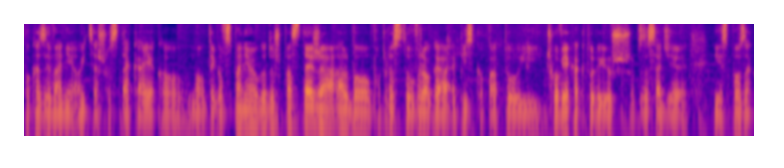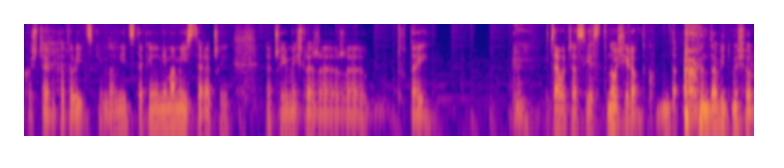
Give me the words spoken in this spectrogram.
pokazywanie ojca Szóstaka jako no, tego wspaniałego duszpasterza albo po prostu wroga episkopatu i człowieka, który już w zasadzie jest poza kościołem katolickim. No nic takiego nie ma miejsca, raczej, raczej myślę, że, że tutaj cały czas jest No, po środku. Da Dawid Mysior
